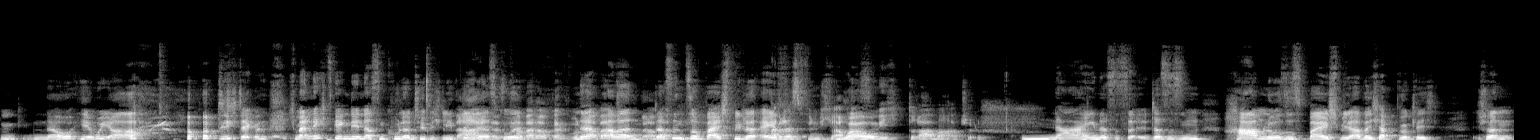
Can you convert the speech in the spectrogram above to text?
Und Now here we are. Und ich denke, ich meine nichts gegen den, das ist ein cooler Typ, ich liebe den, der das ist cool. kann man auch ganz Ne? wunderbar Aber tun. Aber das sind so Beispiele, ey. aber das finde ich auch wow. jetzt nicht dramatisch. Nein, das ist, das ist ein harmloses Beispiel, aber ich habe wirklich schon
